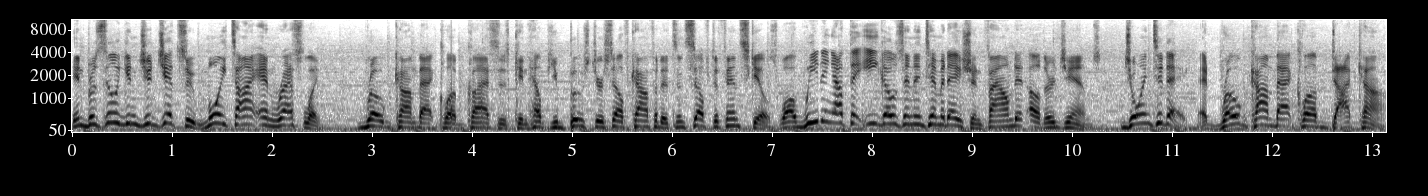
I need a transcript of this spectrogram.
in Brazilian Jiu Jitsu, Muay Thai, and wrestling. Rogue Combat Club classes can help you boost your self confidence and self defense skills while weeding out the egos and intimidation found at other gyms. Join today at roguecombatclub.com.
